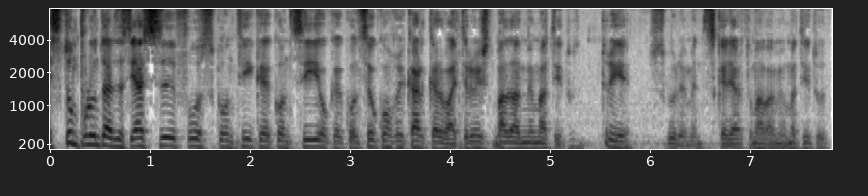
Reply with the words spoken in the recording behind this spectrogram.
Se tu me perguntares assim, ah, se fosse contigo que acontecia ou que aconteceu com o Ricardo Carvalho, teriam tomado a mesma atitude? Teria, seguramente, se calhar tomava a mesma atitude.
